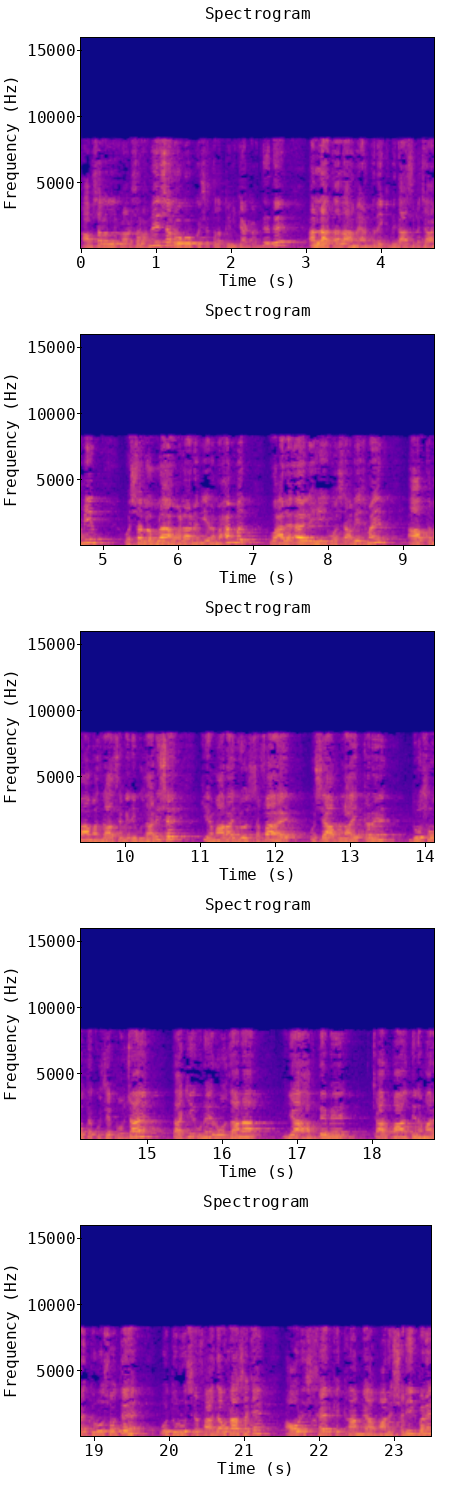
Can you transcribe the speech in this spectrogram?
آپ صلی اللہ علیہ وسلم ہمیشہ لوگوں کو اسے ترقی کیا کرتے تھے۔ اللہ تعالیٰ ہمیں ہر طرح کی بدا سے بچا امین وہ صلی اللہ علیہ نبی محمد علیہ و صاب اجمعین۔ آپ تمام حضرات سے میری گزارش ہے کہ ہمارا جو صفحہ ہے، اسے آپ لائک کریں، دوسروں تک اسے پہنچائیں تاکہ انہیں روزانہ یا ہفتے میں چار پانچ دن ہمارے دروس ہوتے ہیں، وہ دروس سے فائدہ اٹھا سکیں اور اس خیر کے کام میں آپ ہمارے شریک بنیں۔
